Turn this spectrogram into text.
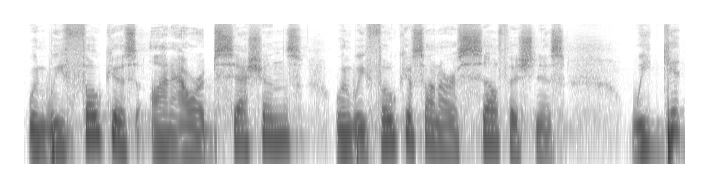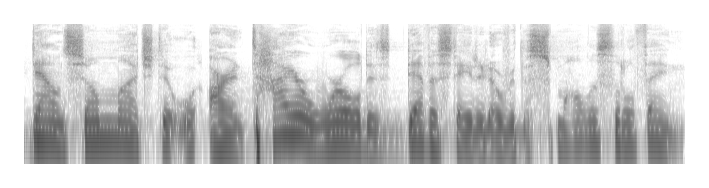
When we focus on our obsessions, when we focus on our selfishness, we get down so much that our entire world is devastated over the smallest little thing.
